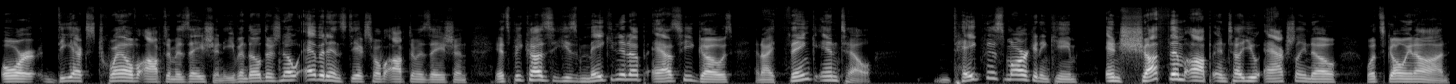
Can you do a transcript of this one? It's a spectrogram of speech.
or DX12 optimization, even though there's no evidence DX12 optimization. It's because he's making it up as he goes, and I think Intel take this marketing team and shut them up until you actually know what's going on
